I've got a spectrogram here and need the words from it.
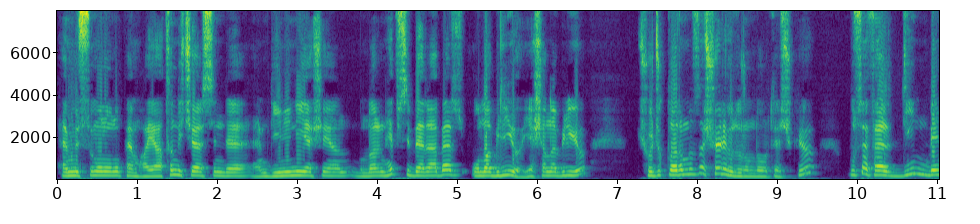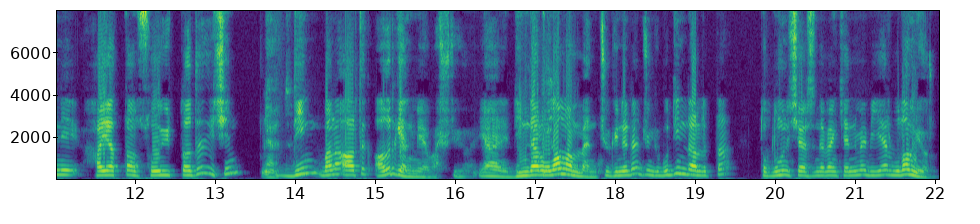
hem Müslüman olup hem hayatın içerisinde hem dinini yaşayan bunların hepsi beraber olabiliyor, yaşanabiliyor. Çocuklarımızda şöyle bir durumda ortaya çıkıyor. Bu sefer din beni hayattan soyutladığı için Evet. din bana artık ağır gelmeye başlıyor. Yani dindar olamam ben. Çünkü neden? Çünkü bu dindarlıkta toplumun içerisinde ben kendime bir yer bulamıyorum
